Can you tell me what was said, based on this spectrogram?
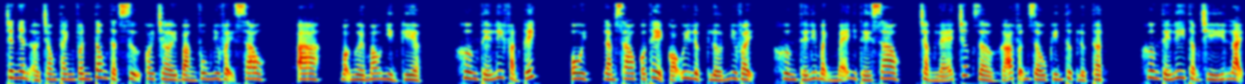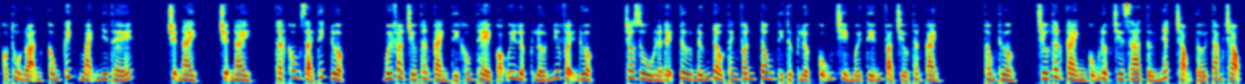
Chân nhân ở trong thanh vân tông thật sự coi trời bằng vung như vậy sao? À, mọi người mau nhìn kìa. Khương Thế Ly phản kích. Ôi, làm sao có thể có uy lực lớn như vậy? Khương Thế Ly mạnh mẽ như thế sao? Chẳng lẽ trước giờ gã vẫn giấu kín thực lực thật? Khương Thế Ly thậm chí lại có thủ đoạn công kích mạnh như thế. Chuyện này, chuyện này, thật không giải thích được. Mới vào chiếu thần cảnh thì không thể có uy lực lớn như vậy được. Cho dù là đệ tử đứng đầu Thanh Vân Tông thì thực lực cũng chỉ mới tiến vào chiếu thần cảnh. Thông thường, chiếu thần cảnh cũng được chia ra từ nhất trọng tới tam trọng.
